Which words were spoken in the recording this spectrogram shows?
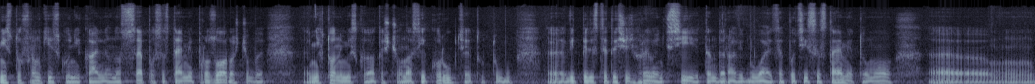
місто Франківськ унікальне. У нас все по системі Прозоро, щоб ніхто не міг сказати, що у нас є корупція. Тобто е, від 50 тисяч гривень всі тендера відбуваються по цій системі, тому е, в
